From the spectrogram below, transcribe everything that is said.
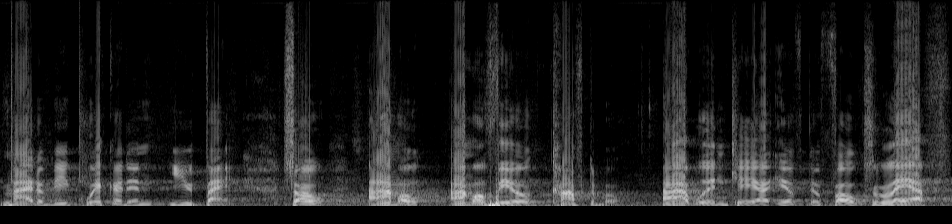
might be quicker than you think. So I'm gonna, I'm gonna feel comfortable. I wouldn't care if the folks left.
